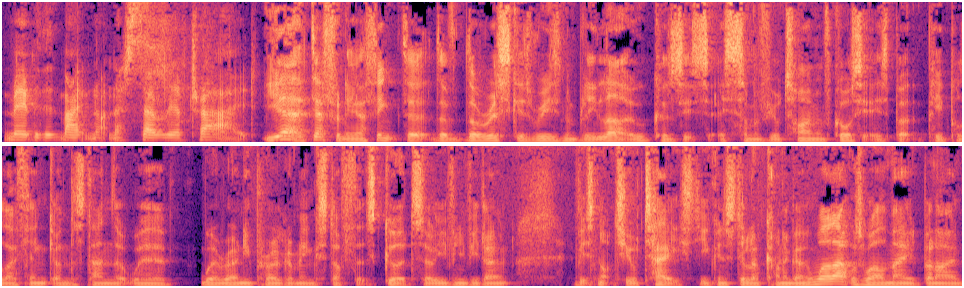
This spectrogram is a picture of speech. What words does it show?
maybe they might not necessarily have tried? Yeah, definitely. I think that the the risk is reasonably low because it's, it's some of your time, of course it is. But people, I think, understand that we're we're only programming stuff that's good. So even if you don't, if it's not to your taste, you can still have kind of going, well, that was well made, but I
